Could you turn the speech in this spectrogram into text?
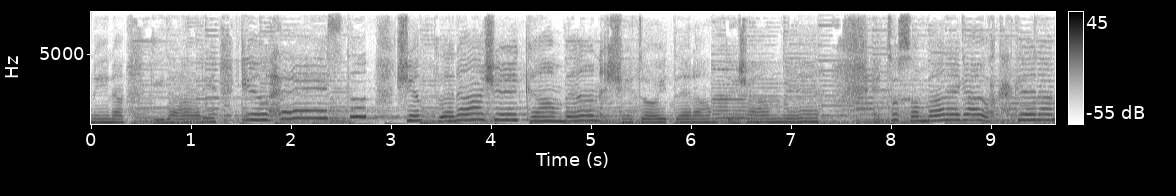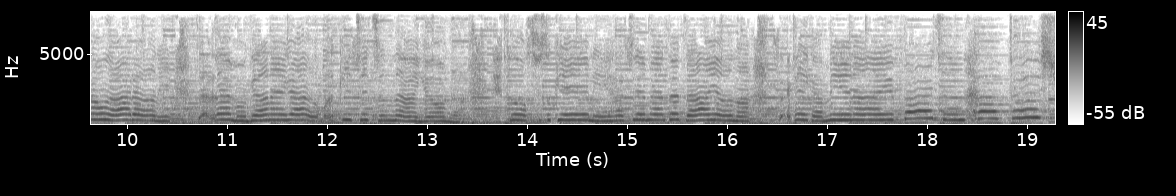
にな左 You hey stop してないし勘弁しといてなんてじゃねえ人様願うかけらの間に誰もが願う無機質なような人しすぎに始めてたような先が見ない Person happy show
